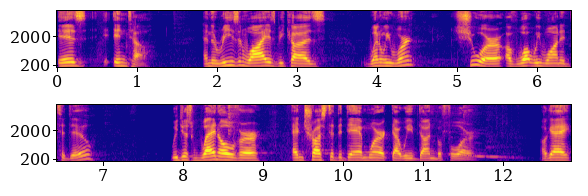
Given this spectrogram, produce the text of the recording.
is Intel. And the reason why is because when we weren't sure of what we wanted to do, we just went over and trusted the damn work that we've done before. Okay?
